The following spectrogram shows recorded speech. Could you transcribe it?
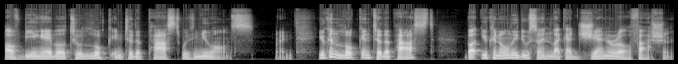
of being able to look into the past with nuance, right? You can look into the past, but you can only do so in like a general fashion.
